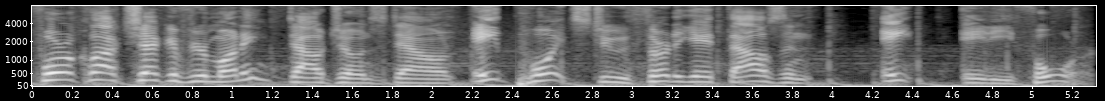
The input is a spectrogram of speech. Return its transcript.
Four o'clock check of your money. Dow Jones down eight points to 38,884.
